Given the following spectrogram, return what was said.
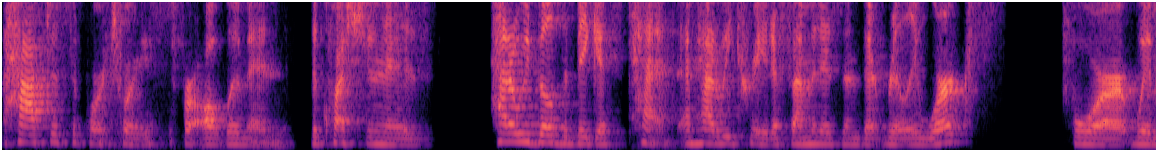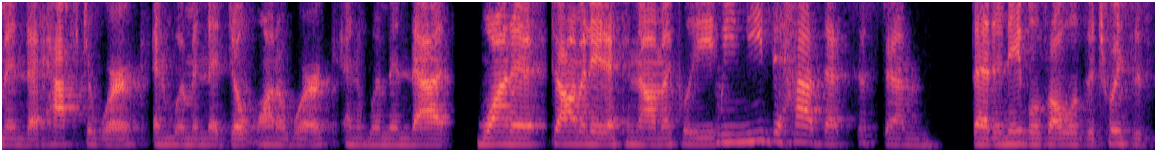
have to support choice for all women. The question is, how do we build the biggest tent and how do we create a feminism that really works for women that have to work and women that don't want to work and women that want to dominate economically? We need to have that system that enables all of the choices.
